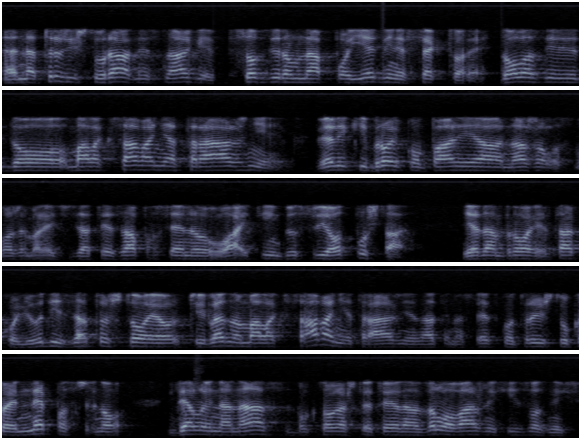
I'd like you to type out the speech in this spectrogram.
e, na tržištu radne snage s obzirom na pojedine sektore dolazi do malaksavanja tražnje. Veliki broj kompanija, nažalost, možemo reći za te zaposlene u IT industriji otpušta jedan broj je tako ljudi zato što je očigledno malaksavanje tražnje znate, na svetskom tržištu koje neposredno deluje na nas zbog toga što je to jedan vrlo važnih izvoznih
